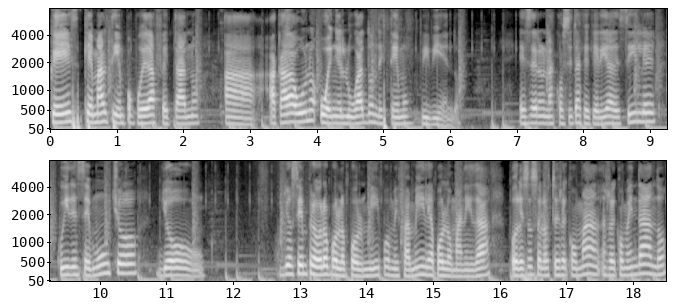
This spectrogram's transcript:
qué es qué mal tiempo puede afectarnos a, a cada uno o en el lugar donde estemos viviendo. Esas eran unas cositas que quería decirles. Cuídense mucho. Yo yo siempre oro por, lo, por mí, por mi familia, por la humanidad. Por eso se lo estoy recomendando.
